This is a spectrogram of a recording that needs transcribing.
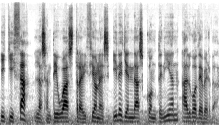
y quizá las antiguas tradiciones y leyendas contenían algo de verdad.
